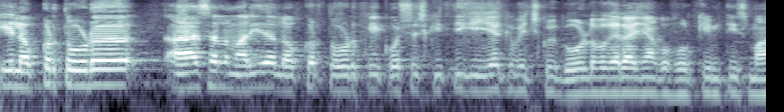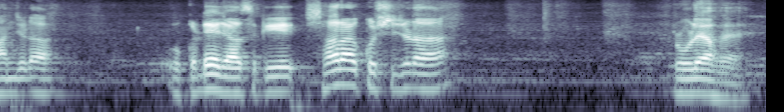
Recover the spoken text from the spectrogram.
ਇਹ ਲੋਕਰ ਤੋੜ ਇਸ ਅਲਮਾਰੀ ਦਾ ਲੋਕਰ ਤੋੜ ਕੇ ਕੋਸ਼ਿਸ਼ ਕੀਤੀ ਗਈ ਹੈ ਕਿ ਵਿੱਚ ਕੋਈ 골ਡ ਵਗੈਰਾ ਜਾਂ ਕੋਈ ਹੋਰ ਕੀਮਤੀ ਸਮਾਨ ਜਿਹੜਾ ਉਹ ਕੱਢਿਆ ਜਾ ਸਕੇ। ਸਾਰਾ ਕੁਝ ਜਿਹੜਾ ਰੋਲਿਆ ਹੋਇਆ ਹੈ।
